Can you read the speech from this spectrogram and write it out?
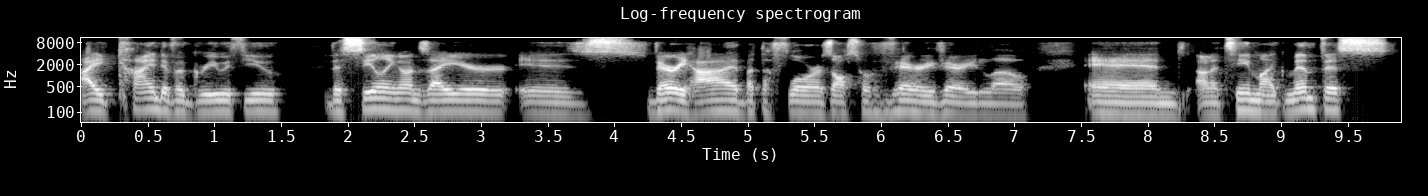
I kind of agree with you. The ceiling on Ziaire is very high, but the floor is also very, very low. And on a team like Memphis,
